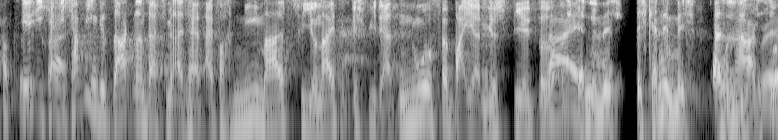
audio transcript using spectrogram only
Kotze Ich, ich habe ihn gesagt und dann dachte ich mir, Alter, er hat einfach niemals für United gespielt. Er hat nur für Bayern gespielt. So. Nein. Ich kenne ihn nicht. Ich kenne ihn nicht. Also das ist, so,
